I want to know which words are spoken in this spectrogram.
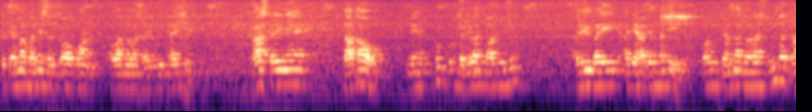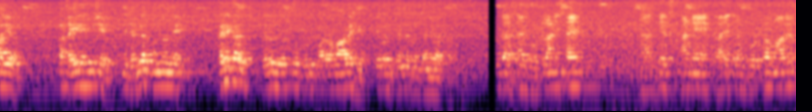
તો તેમાં બંને સંસ્થાઓ પણ અવારનવાર સહયોગી થાય છે. ખાસ કરીને દાતાઓને ખૂબ ખૂબ ધન્યવાદ પાઠવું છું. અરવિંદભાઈ આજે હાજર નથી, પણ તેમના દ્વારા સુંદર કાર્ય થઈ રહ્યું છે અને જરૂરિયાતમંદોને ખરેખર જરૂરી વસ્તુ પૂરી પાડવામાં આવે છે તે બદલ તેમને પણ ધન્યવાદ સાહેબ હોટલાણી સાહેબ અધ્યક્ષ કાર્યક્રમ ગોઠવવામાં આવ્યો.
